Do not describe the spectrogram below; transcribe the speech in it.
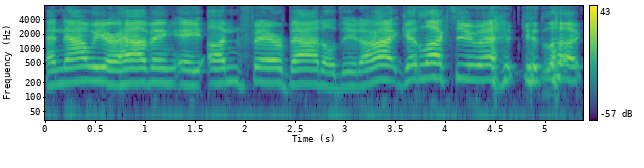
And now we are having a unfair battle, dude. Alright, good luck to you, man. Good luck.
